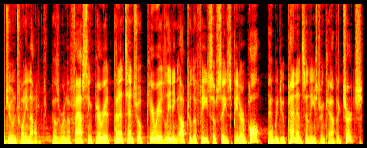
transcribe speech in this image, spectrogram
June 29th, because we're in a fasting period, penitential period leading up to the feasts of Saints Peter and Paul, and we do penance in the Eastern Catholic Church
